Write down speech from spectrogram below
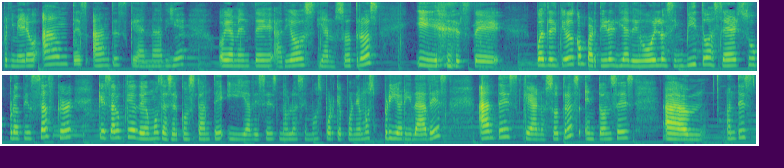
Primero, antes, antes que a nadie. Obviamente a Dios y a nosotros. Y este pues les quiero compartir el día de hoy. Los invito a hacer su propio self-care, que es algo que debemos de hacer constante y a veces no lo hacemos porque ponemos prioridades antes que a nosotros. Entonces, antes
